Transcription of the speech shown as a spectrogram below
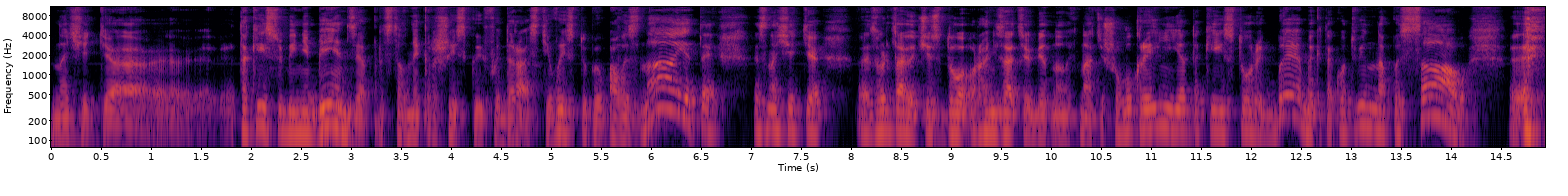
Значить, е, такий собі Небензя, представник Російської Федерації, виступив. А ви знаєте, значить, е, звертаючись до Організації Об'єднаних Націй, що в Україні є такий історик Бебек, так от він написав, е,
